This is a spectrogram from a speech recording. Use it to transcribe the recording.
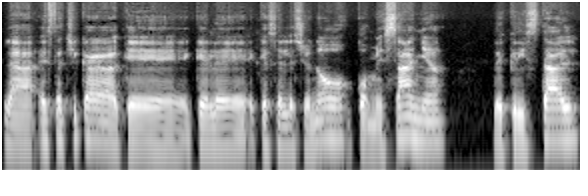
la, esta chica que, que, le, que se lesionó, Comezaña, de cristal.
